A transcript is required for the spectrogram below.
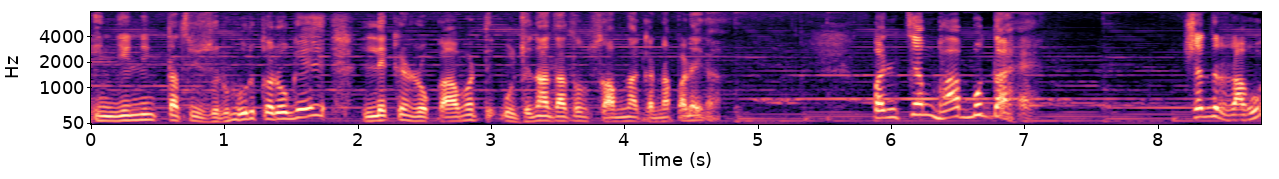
ਇੰਜੀਨੀਅਰਿੰਗ ਤਾਂ ਤੁਸੀਂ ਜ਼ਰੂਰ ਕਰੋਗੇ ਲੇਕਿਨ ਰੁਕਾਵਟ ਤੇ ਉਲਝਣਾ ਦਾ ਤੁਹਾਨੂੰ ਸਾਹਮਣਾ ਕਰਨਾ ਪੜੇਗਾ ਪੰਚਮ ਭਾਵ ਬੁੱਧਾ ਹੈ ਚੰਦਰ ਰਾਹੂ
